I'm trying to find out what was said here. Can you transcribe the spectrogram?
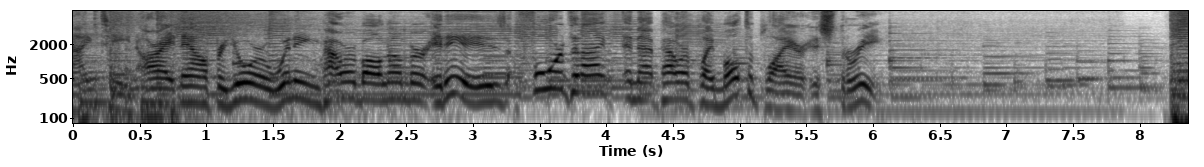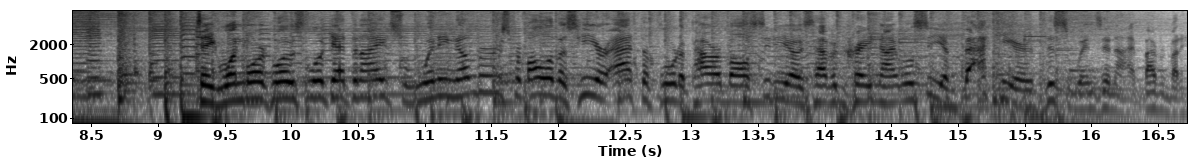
19. All right, now for your winning Powerball number, it is 4 tonight, and that Power Play multiplier is 3. Take one more close look at tonight's winning numbers from all of us here at the Florida Powerball Studios. Have a great night. We'll see you back here this Wednesday night. Bye, everybody.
